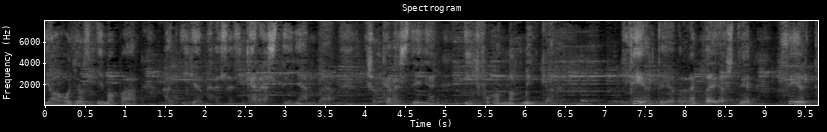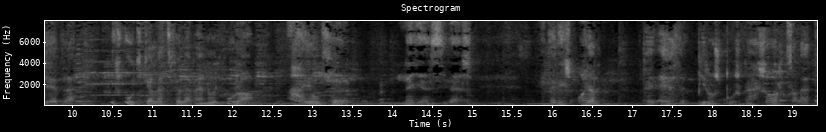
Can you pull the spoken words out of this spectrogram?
ja, hogy az imapár. Hát igen, mert ez egy keresztény ember. És a keresztények így fogadnak minket. Fél térdre, nem teljes tér, fél térdre. És úgy kellett fölemenni, hogy uram, álljon föl, legyen szíves. Tehát és olyan ez piros puskás arca lett.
